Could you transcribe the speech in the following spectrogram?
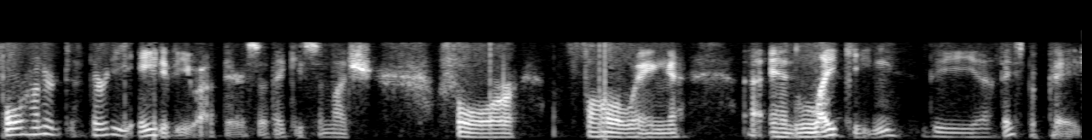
438 of you out there. So thank you so much for following uh, and liking the uh, Facebook page.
